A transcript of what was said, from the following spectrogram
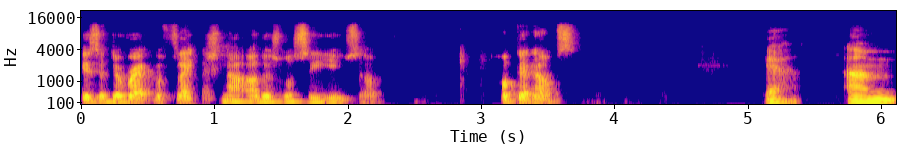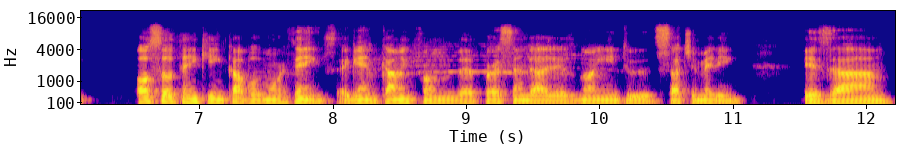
is a direct reflection how others will see you. So hope that helps. Yeah. I'm also thinking a couple more things. Again, coming from the person that is going into such a meeting is um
